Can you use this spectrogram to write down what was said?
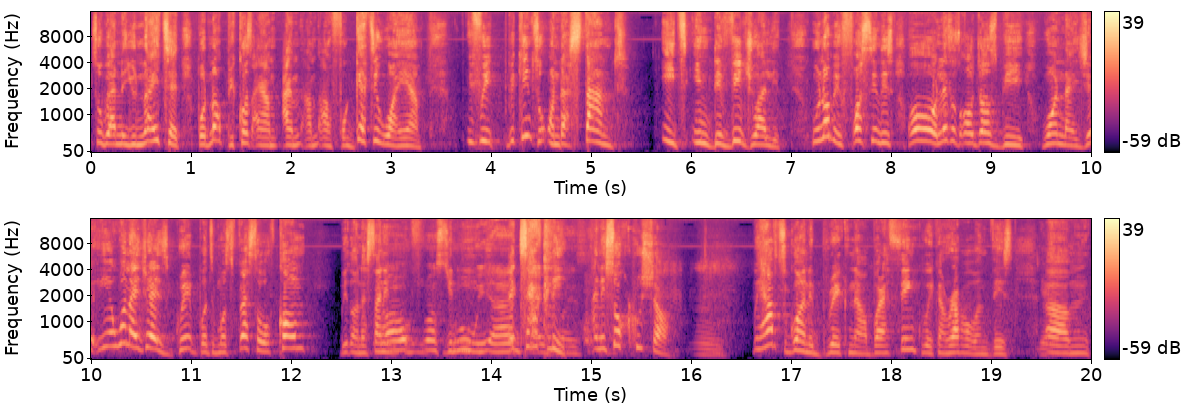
So we are united, but not because I am, I'm, I'm, I'm forgetting who I am. If we begin to understand it individually, we'll not be forcing this, oh, let us all just be one Nigeria. Yeah, one Nigeria is great, but it must first of all come with understanding. All you, who we are. Exactly. And it's so crucial. Mm. We have to go on a break now, but I think we can wrap up on this. Yeah. Um,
